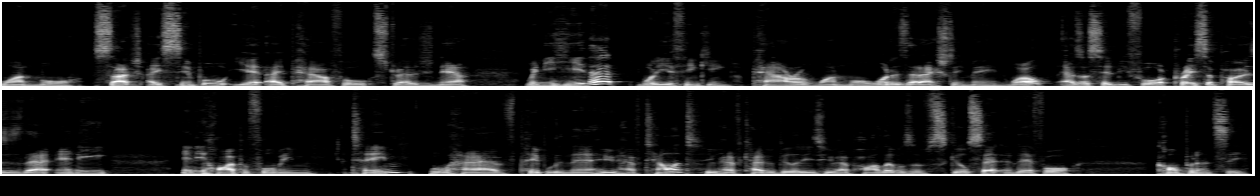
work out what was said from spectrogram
one more. Such a simple yet a powerful strategy. Now, when you hear that, what are you thinking? Power of one more. What does that actually mean? Well, as I said before, it presupposes that any any high performing team will have people in there who have talent, who have capabilities, who have high levels of skill set, and therefore competency.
